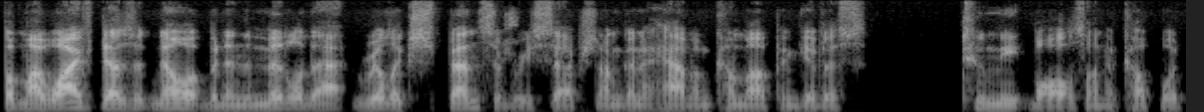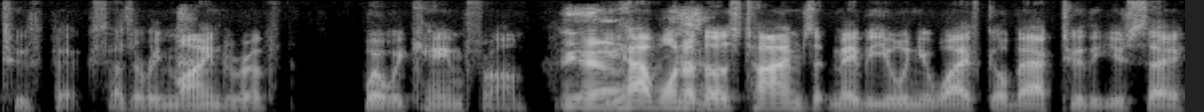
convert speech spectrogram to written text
but my wife doesn't know it but in the middle of that real expensive reception i'm going to have them come up and give us two meatballs on a couple of toothpicks as a reminder of where we came from. Yeah. you have one yeah. of those times that maybe you and your wife go back to that you say,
